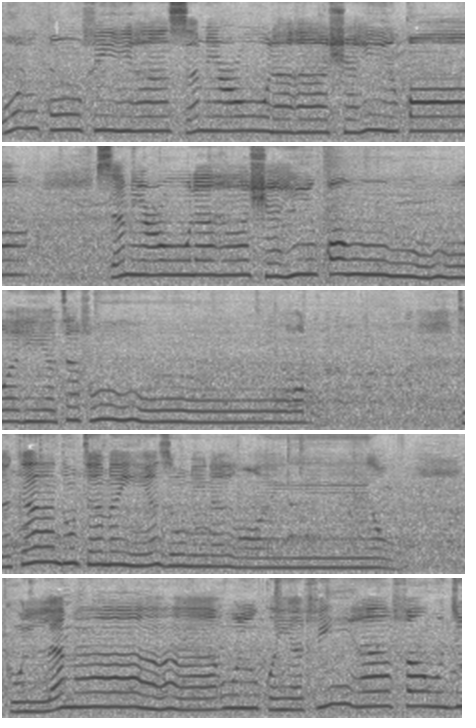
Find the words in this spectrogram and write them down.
ألقوا فيها سمعوا لها شهيقا. سمعوا لها شهيقا وهي تفور. تكاد تميز من الغيظ. كلما ألقي فيها فوج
